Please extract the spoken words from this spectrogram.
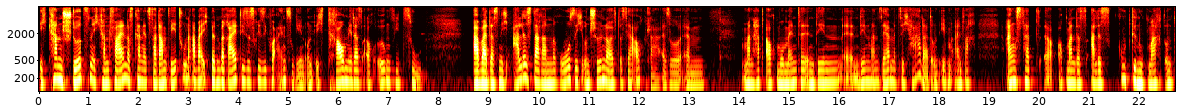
ich kann stürzen, ich kann fallen, das kann jetzt verdammt wehtun, aber ich bin bereit, dieses Risiko einzugehen und ich traue mir das auch irgendwie zu. Aber dass nicht alles daran rosig und schön läuft, ist ja auch klar. Also ähm, man hat auch Momente, in denen, in denen man sehr mit sich hadert und eben einfach Angst hat, äh, ob man das alles gut genug macht und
